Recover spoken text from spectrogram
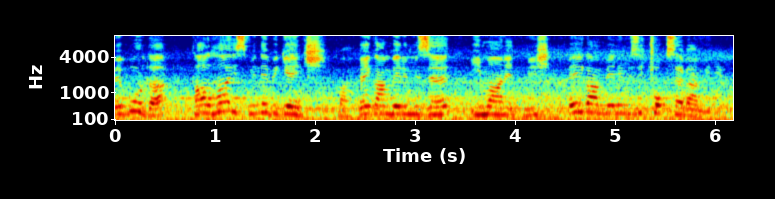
ve burada Talha isminde bir genç peygamberimize iman etmiş, peygamberimizi çok seven bir genç.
